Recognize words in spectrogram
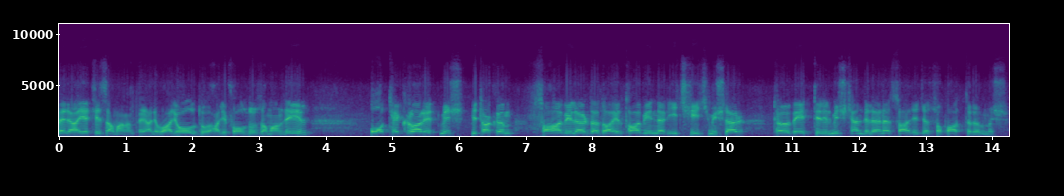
velayeti zamanında yani vali olduğu, halife olduğu zaman değil o tekrar etmiş bir takım sahabiler de dahil tabiinler içki içmişler tövbe ettirilmiş kendilerine sadece sopa attırılmış.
